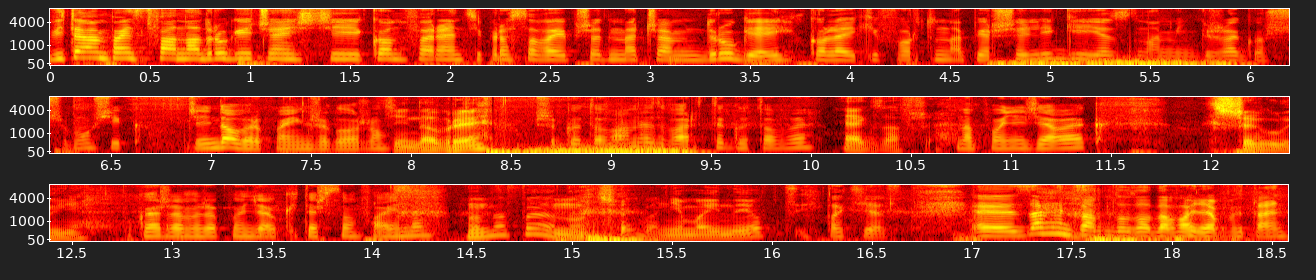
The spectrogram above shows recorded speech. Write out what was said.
Witamy Państwa na drugiej części konferencji prasowej przed meczem drugiej kolejki Fortuna pierwszej ligi. Jest z nami Grzegorz Szymusik. Dzień dobry Panie Grzegorzu. Dzień dobry. Przygotowany, zwarty, gotowy Jak zawsze. na poniedziałek? Szczególnie. Pokażemy, że poniedziałki też są fajne. No na pewno, trzeba, nie ma innej opcji. Tak jest. E, zachęcam do zadawania pytań.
